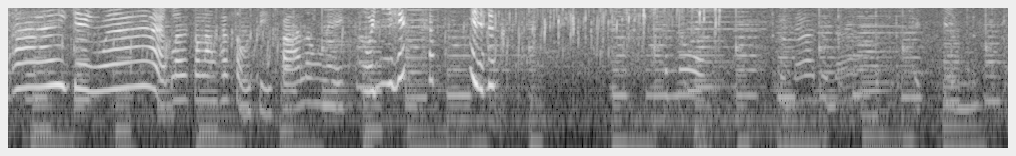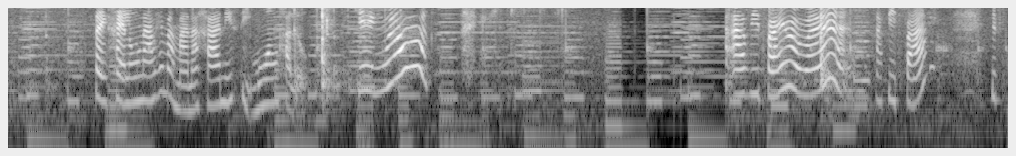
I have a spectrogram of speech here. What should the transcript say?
ใช่เก่งมาก เรากำลังผสมสีฟ้าลงในอุ้ยสนุกดูหน้าดูหน้าเด็กปินใส่ไข่ลงน้ำให้หมามานะคะนนี้สีม่วงค่ะลูกเก่งมากอาปิดไฟหมามาอาปิดไฟปิดไฟ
